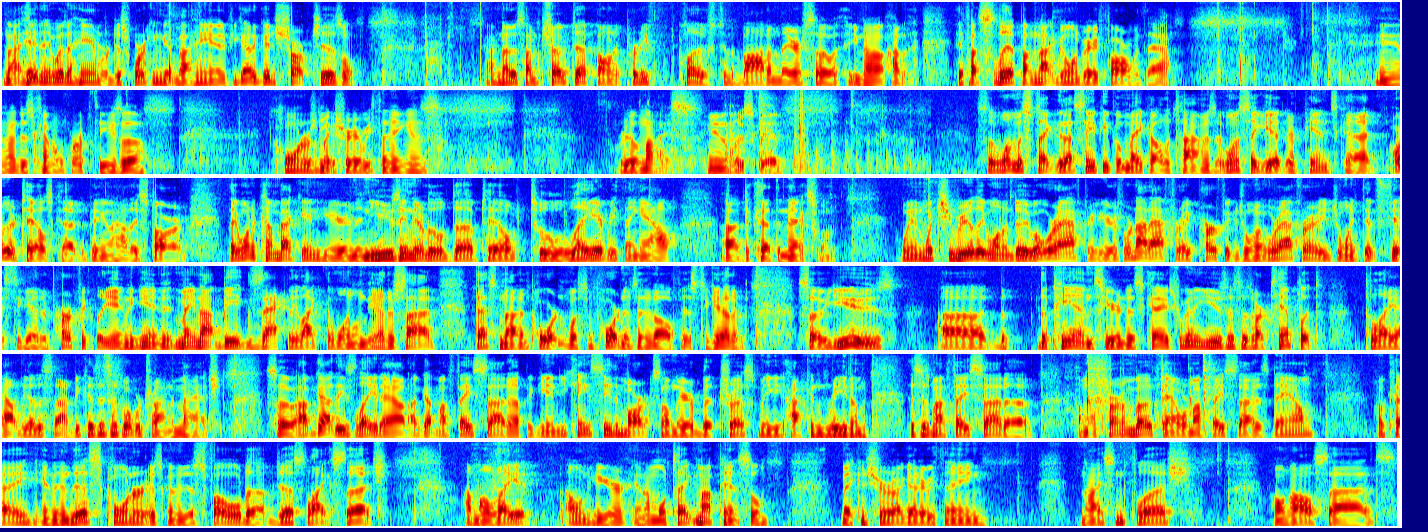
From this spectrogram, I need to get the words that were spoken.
not hitting it with a hammer, just working it by hand. If you got a good sharp chisel, I notice I'm choked up on it pretty close to the bottom there. So, you know, I, if I slip, I'm not going very far with that. And I just kind of work these uh, corners, make sure everything is real nice and it looks good. So one mistake that I see people make all the time is that once they get their pins cut or their tails cut, depending on how they start, they want to come back in here and then using their little dovetail tool, lay everything out uh, to cut the next one. When what you really want to do, what we're after here is we're not after a perfect joint, we're after a joint that fits together perfectly. And again, it may not be exactly like the one on the other side. That's not important. What's important is that it all fits together. So use uh, the, the pins here in this case. We're going to use this as our template to lay out the other side because this is what we're trying to match. So I've got these laid out. I've got my face side up. Again, you can't see the marks on there, but trust me, I can read them. This is my face side up. I'm going to turn them both down where my face side is down. Okay, and then this corner is going to just fold up just like such. I'm going to lay it on here and I'm going to take my pencil, making sure I got everything nice and flush on all sides.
